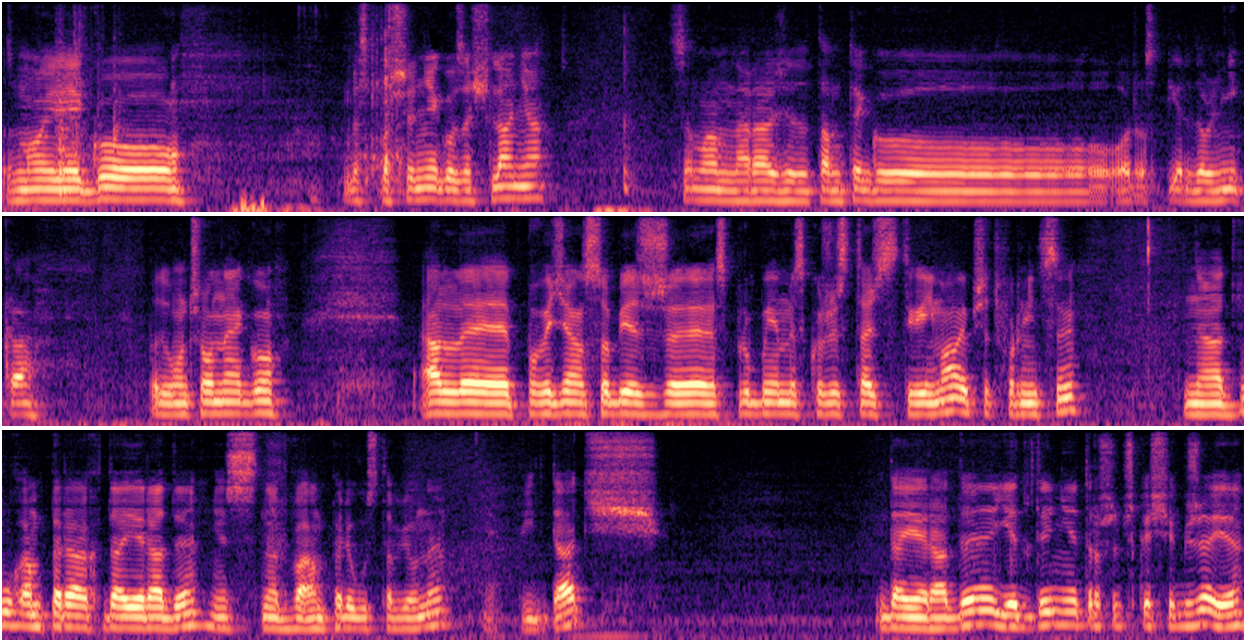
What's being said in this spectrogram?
z mojego bezpośredniego zasilania, co mam na razie do tamtego rozpierdolnika podłączonego ale powiedziałem sobie, że spróbujemy skorzystać z tej małej przetwornicy. Na 2 amperach daje radę, jest na 2 ampery ustawione, jak widać. Daje radę, jedynie troszeczkę się grzeje.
